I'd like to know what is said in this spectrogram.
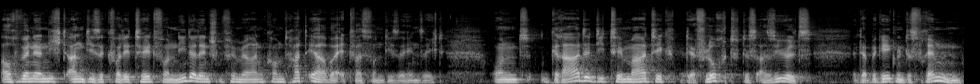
auch wenn er nicht an diese Qualität von niederländischen Filmen herankommt, hat er aber etwas von dieser Hinsicht. Und gerade die Thematik der Flucht, des Asyls, der Begegnung des Fremden,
